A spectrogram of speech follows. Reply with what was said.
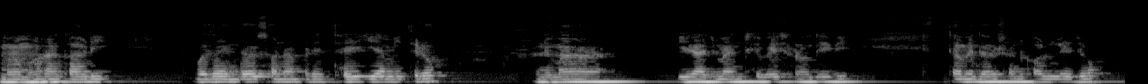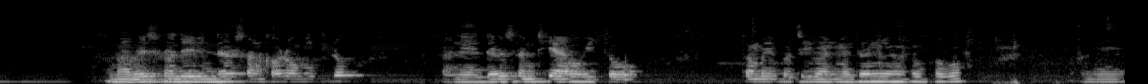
માં મહાકાળી બધાને દર્શન આપણે થઈ ગયા મિત્રો. અને માં બિરાજમાન છે વૈષ્ણો દેવી તમે દર્શન કરી લેજો. માં વૈષ્ણો દેવીને દર્શન કરો મિત્રો. અને દર્શન થયા હોય તો તમે જીવનમાં ધન્ય અનુભવો. અને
